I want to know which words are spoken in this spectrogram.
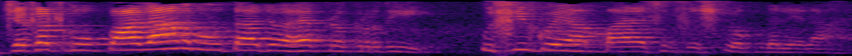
जगत को उपादान भूता जो है प्रकृति, उसी को यहाँ माया से श्लोक में लेना है।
